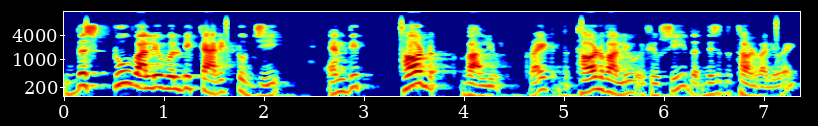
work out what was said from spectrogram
This two value will be carried to g and the third value right? The third value if you see that this is the third value right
